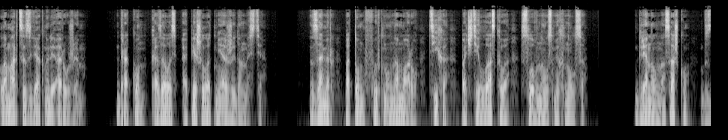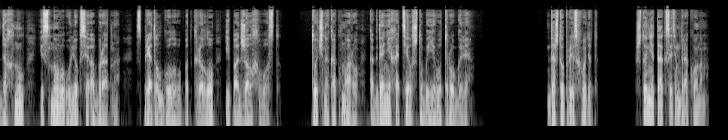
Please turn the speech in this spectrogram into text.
Ламарцы звякнули оружием. Дракон, казалось, опешил от неожиданности. Замер, потом фыркнул на Мару, тихо, почти ласково, словно усмехнулся. Глянул на Сашку, вздохнул и снова улегся обратно, спрятал голову под крыло и поджал хвост точно как Мару, когда не хотел, чтобы его трогали. Да что происходит? Что не так с этим драконом?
